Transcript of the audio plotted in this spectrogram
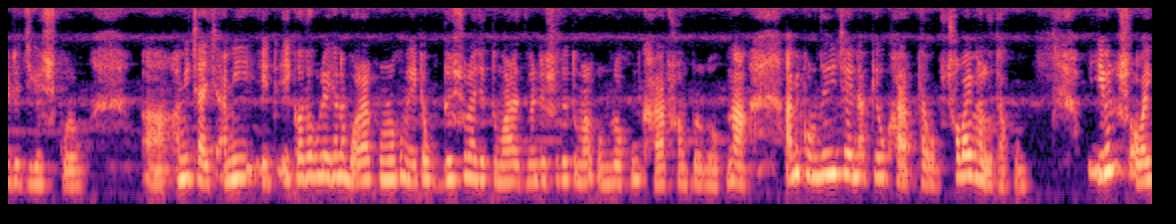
এটা জিজ্ঞেস করো। আমি চাইছি, আমি এই কথাগুলো এখানে বলার কোনো রকম এটা উদ্দেশ্য না যে তোমার হাজব্যান্ডের সাথে তোমার কোনো রকম খারাপ সম্পর্ক হোক। না, আমি কোনোদিনই চাই না কেউ খারাপ থাকুক, সবাই ভালো থাকুক। ইভেন সবাই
